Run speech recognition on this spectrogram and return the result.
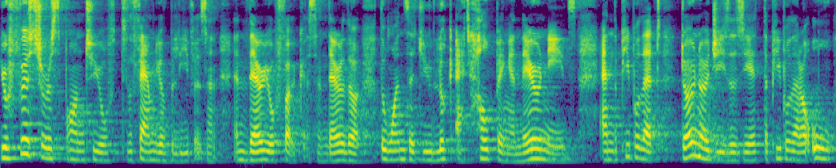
you're first to respond to your to the family of believers and, and they're your focus and they're the the ones that you look at helping and their needs and the people that don't know jesus yet the people that are all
